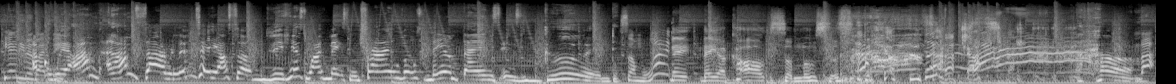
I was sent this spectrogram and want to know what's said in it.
He ain't even invited uh, me. Well, I'm, I'm sorry. Let me tell y'all something. His wife makes some triangles. Them things is good. Some what? They, they are called samosas. Not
